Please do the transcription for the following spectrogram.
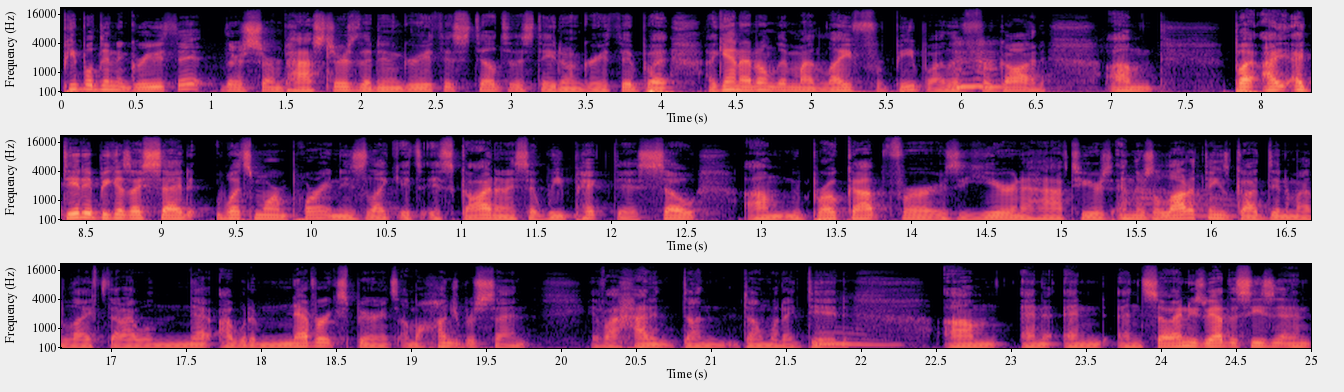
people didn't agree with it. There's certain pastors that didn't agree with it. Still to this day, don't agree with it. But again, I don't live my life for people. I live for God. Um, but I, I did it because I said what's more important is like it's it's God, and I said we picked this. So um, we broke up for it was a year and a half, two years, and there's a lot of things God did in my life that I will ne- I would have never experienced. I'm hundred percent if I hadn't done done what I did. Um, and and and so anyways we had the season and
